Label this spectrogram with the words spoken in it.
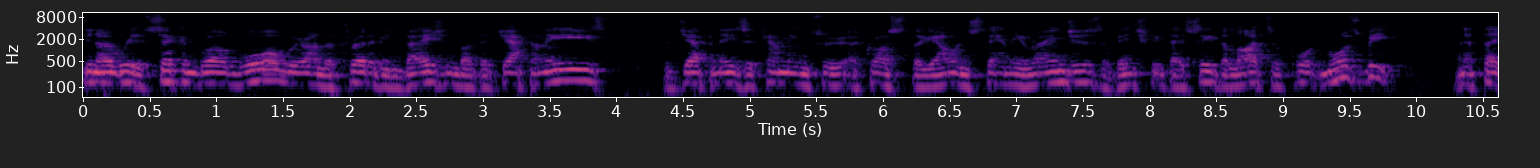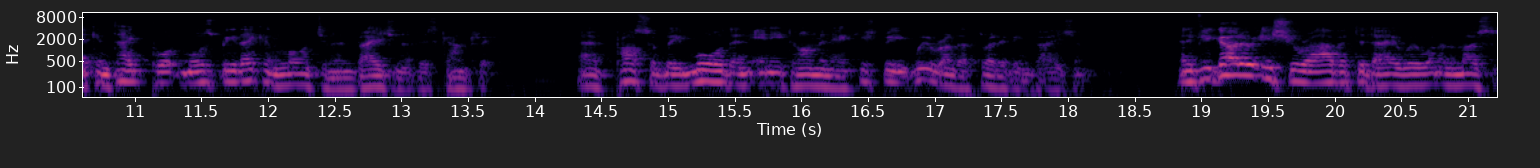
you know, we're Second World War, we're under threat of invasion by the Japanese. The Japanese are coming through across the Owen Stanley Ranges. Eventually they see the lights of Port Moresby. And if they can take Port Moresby, they can launch an invasion of this country. Uh, possibly more than any time in our history, we were under threat of invasion. And if you go to Isurava today, where one of the most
